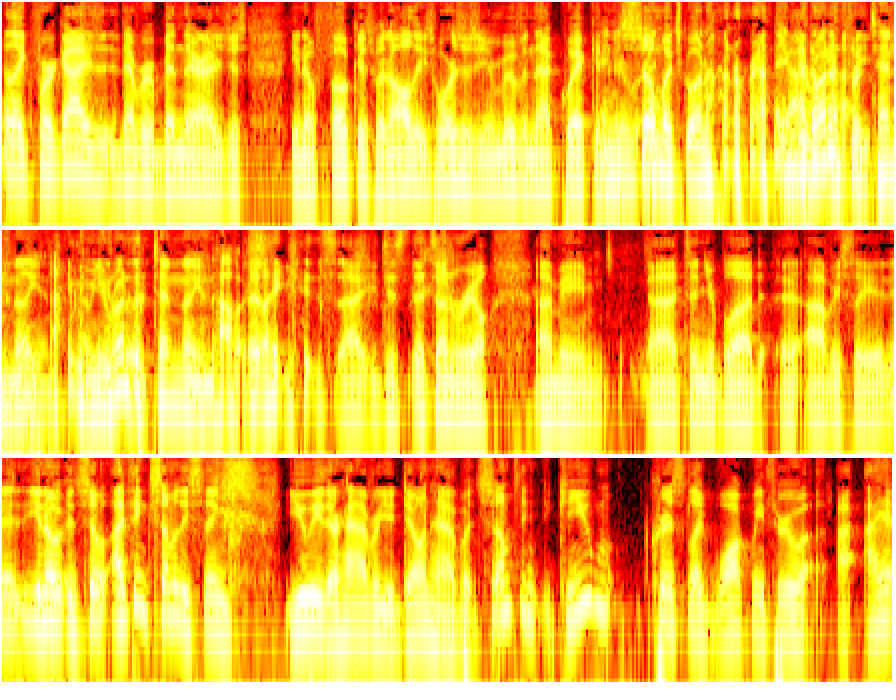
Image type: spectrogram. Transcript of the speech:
I, like for a guy who's never been there, I just you know focus with all these horses. and You're moving that quick, and, And there's so and- much going on around And you. you're running know for ten million. I mean, mean, you're running for ten million dollars. like it's uh, you just it's unreal. I mean, uh, it's in your blood, uh, obviously. Uh, you know, and so I think some of these things you either have or you don't have. But something, can you, Chris, like walk me through? I, I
